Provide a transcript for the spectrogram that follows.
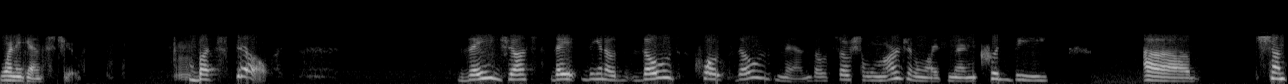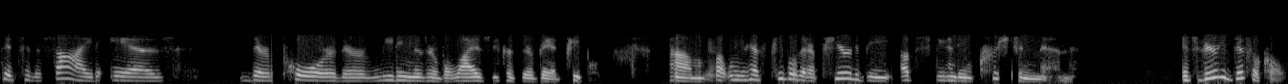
went against you. But still, they just they you know those quote those men those socially marginalized men could be uh, shunted to the side as they're poor, they're leading miserable lives because they're bad people. Um, but when you have people that appear to be upstanding Christian men, it's very difficult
